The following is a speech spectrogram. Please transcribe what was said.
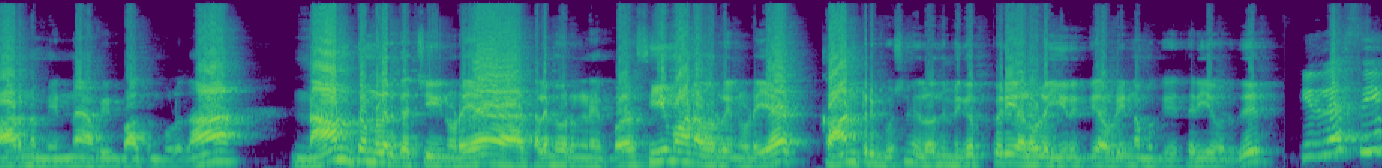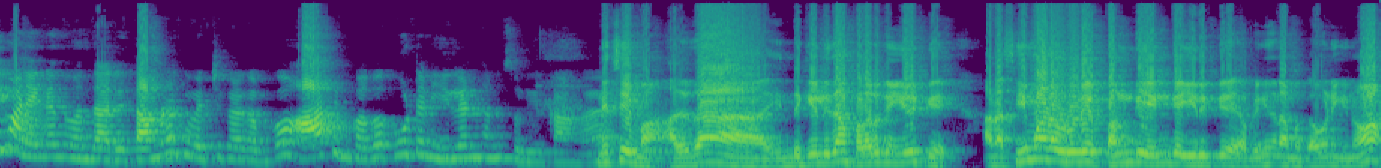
காரணம் என்ன அப்படின்னு பார்க்கும்போதுதான் நாம் தமிழர் கட்சியினுடைய தலைமை ஒருங்கிணைப்பாளர் சீமான் அவர்களினுடைய கான்ட்ரிபியூஷன் இதுல வந்து மிகப்பெரிய அளவுல இருக்கு அப்படின்னு நமக்கு தெரிய வருது. இதுல சீமான் எங்க இருந்து வந்தாரு? தமிழக வெற்றி கழகமுக்கும் அதிமுக கூட்டணி இல்லைன்னு சொல்லியிருக்காங்க. நிச்சயமா அதுதான் இந்த கேள்விதான் பலருக்கும் இருக்கு. ஆனா சீமானவர்களுடைய பங்கு எங்க இருக்கு அப்படிங்கறத நம்ம கவனிக்கணும்.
